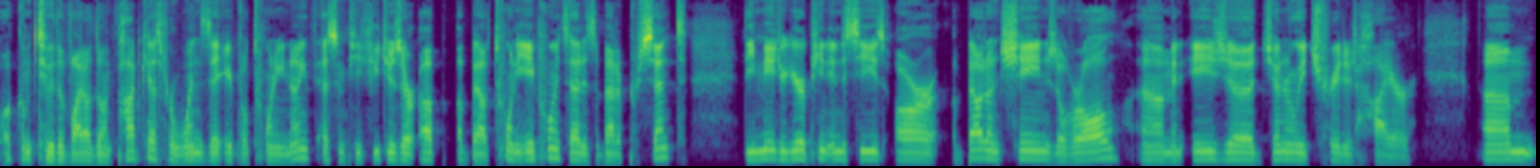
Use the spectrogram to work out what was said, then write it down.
Welcome to the Vital Dawn podcast for Wednesday, April 29th. S&P futures are up about 28 points. That is about a percent. The major European indices are about unchanged overall, um, and Asia generally traded higher. Um,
